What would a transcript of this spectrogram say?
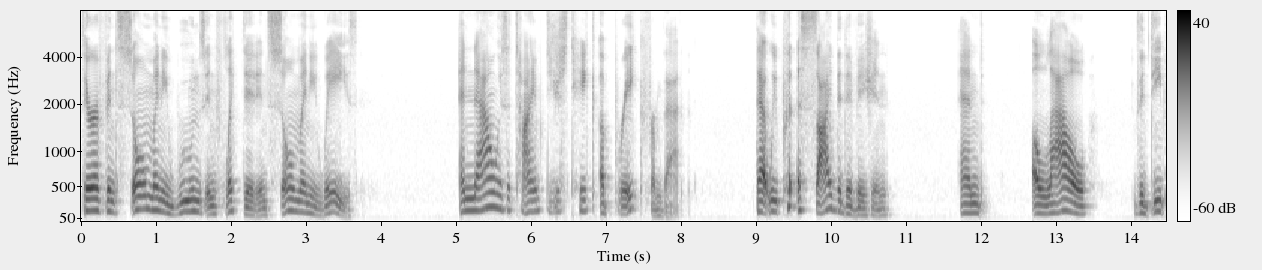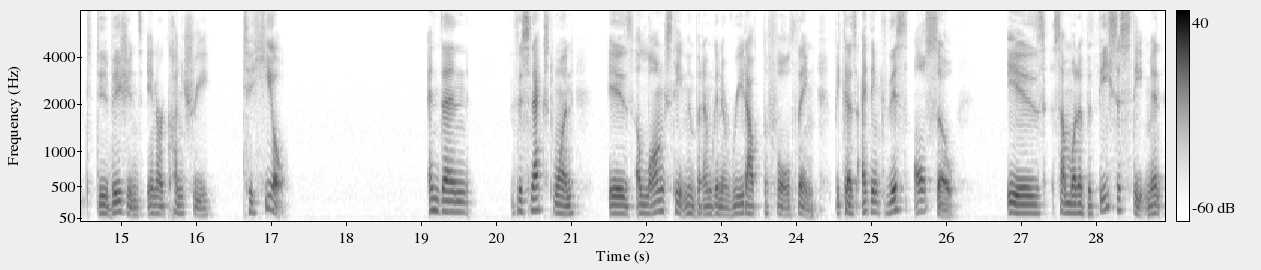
There have been so many wounds inflicted in so many ways. And now is a time to just take a break from that. That we put aside the division and allow the deep divisions in our country to heal. And then this next one is a long statement, but I'm going to read out the full thing because I think this also is somewhat of a thesis statement,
